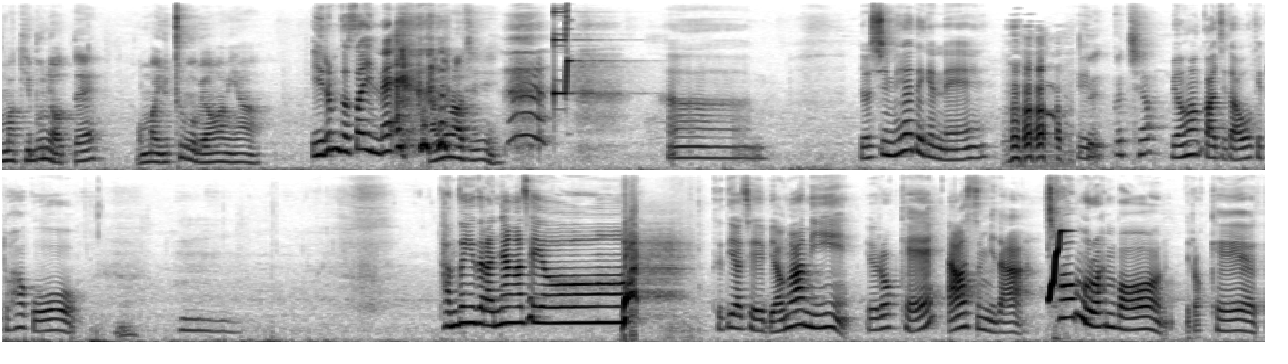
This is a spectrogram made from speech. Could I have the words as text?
엄마 기분이 어때? 엄마 유튜브 명함이야. 이름도 써있네. 당연하지. 아, 열심히 해야 되겠네. 끝, 끝이야? 명함까지 나오기도 하고. 음. 담둥이들 안녕하세요. 드디어 제 명함이 이렇게 나왔습니다. 처음으로 한번 이렇게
